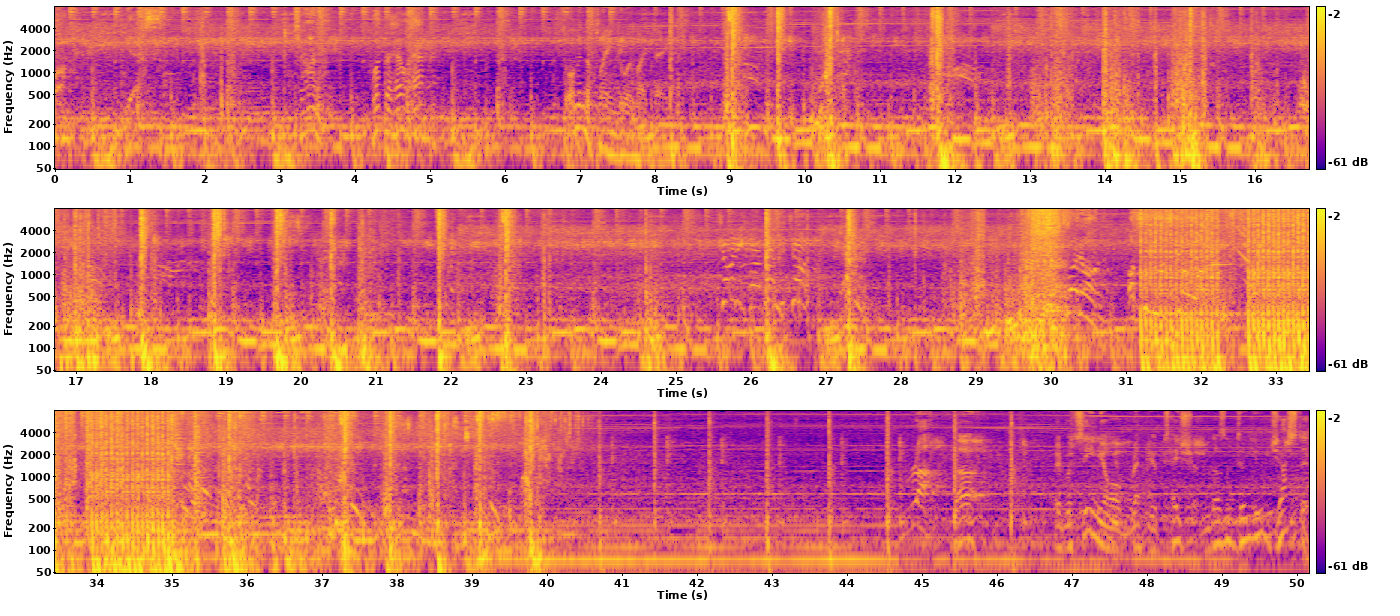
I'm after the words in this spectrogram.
fuck. Yes. Johnny, what the hell happened? So I'm in the plane doing my thing. Would seem your reputation doesn't do you justice.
